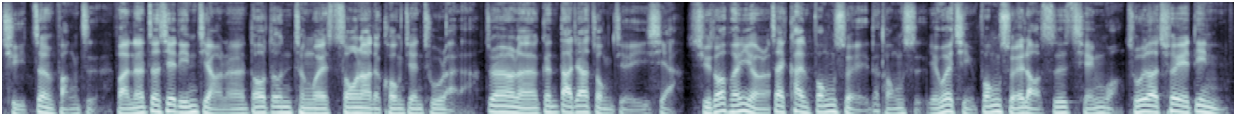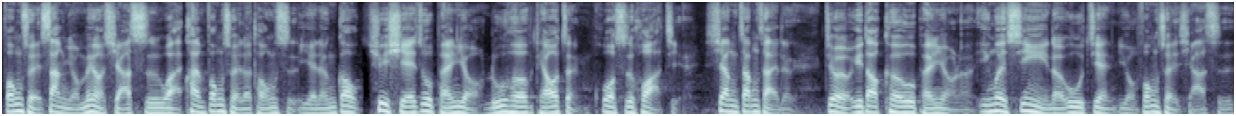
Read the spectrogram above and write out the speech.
取正房子，反而这些棱角呢都都成为收纳的空间出来了。最后呢，跟大家总结一。一下，许多朋友在看风水的同时，也会请风水老师前往。除了确定风水上有没有瑕疵外，看风水的同时，也能够去协助朋友如何调整或是化解。像张仔的。就有遇到客户朋友了，因为心仪的物件有风水瑕疵，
